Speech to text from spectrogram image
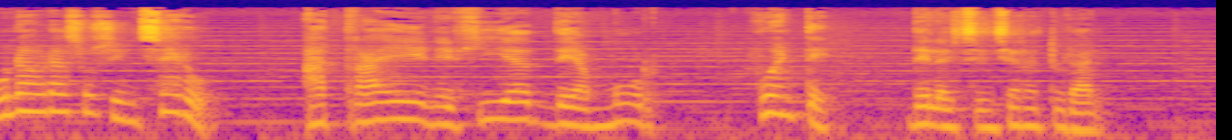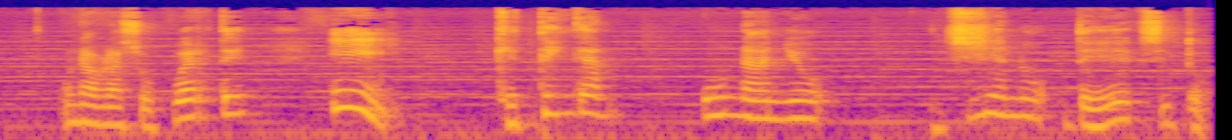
Un abrazo sincero atrae energía de amor, fuente de la esencia natural. Un abrazo fuerte y que tengan un año lleno de éxito,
